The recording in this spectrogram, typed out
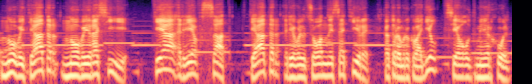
новый театр новой России – Теаревсад, театр революционной сатиры, которым руководил Всеволод Мейерхольд.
